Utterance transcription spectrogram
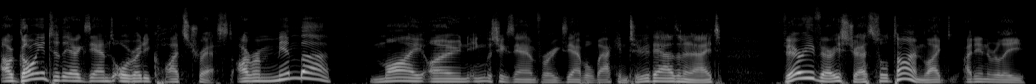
are going into their exams already quite stressed. I remember my own English exam, for example, back in 2008. Very, very stressful time. Like, I didn't really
